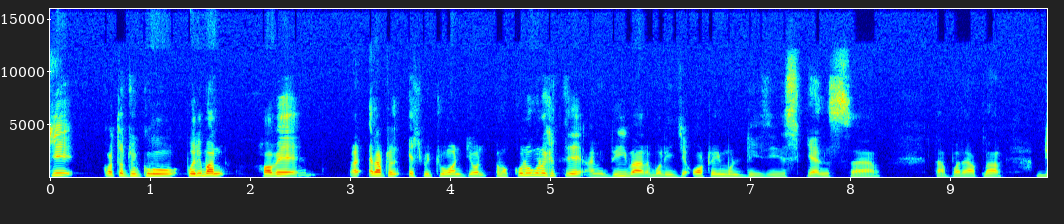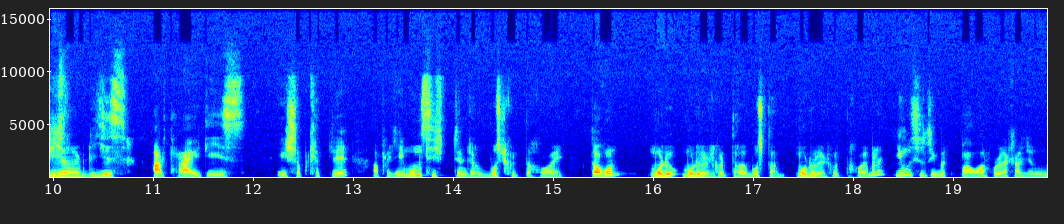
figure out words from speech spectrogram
কি কতটুকু পরিমাণ হবে অ্যাডাপ্টোজেন এইচপি টোয়েন্টি ওয়ান এবং কোনো কোনো ক্ষেত্রে আমি দুইবার বলি যে অটোইমুন ডিজিজ ক্যান্সার তারপরে আপনার ডিজারাভ ডিজিজ আর্থ্রাইটিস এইসব ক্ষেত্রে আপনাকে ইমিউন সিস্টেম যখন বুস্ট করতে হয়, তখন মডু মডুলেট করতে হয় বুঝতাম মডুলেট করতে হয়। মানে ইমিউন সিস্টেমকে পাওয়ারফুল রাখার জন্য।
